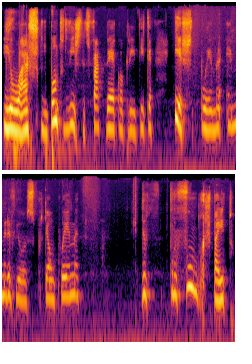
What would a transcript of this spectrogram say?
E eu acho que, do ponto de vista, de facto, da ecocrítica, este poema é maravilhoso, porque é um poema de profundo respeito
